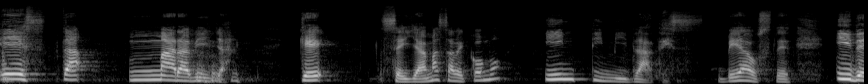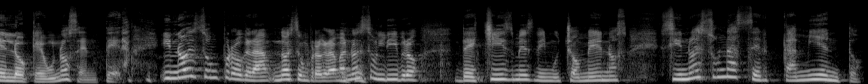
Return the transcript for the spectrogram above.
esta maravilla que se llama, ¿sabe cómo? Intimidades. Vea usted. Y de lo que uno se entera. Y no es un programa, no es un programa, no es un libro de chismes, ni mucho menos, sino es un acercamiento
